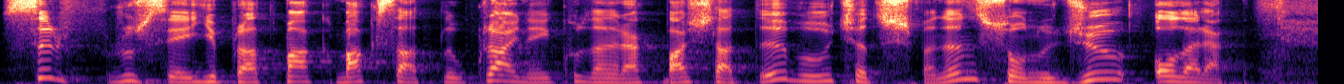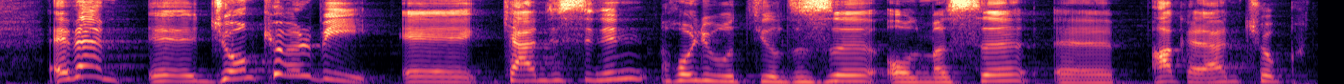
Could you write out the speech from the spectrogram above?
sırf Rusya'yı yıpratmak maksatlı Ukrayna'yı kullanarak başlattığı bu çatışmanın sonucu olarak. Efendim e, John Kirby e, kendisinin Hollywood yıldızı olması e, hakikaten çok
